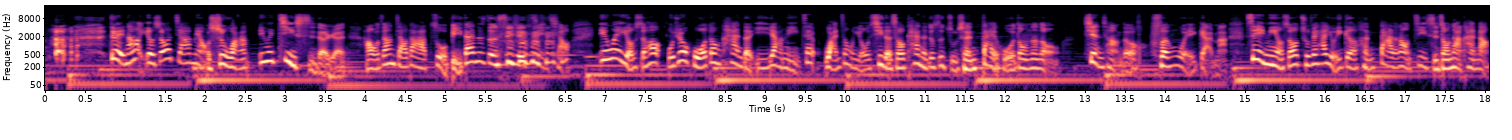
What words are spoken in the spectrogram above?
对，然后有时候加秒数啊，因为计时的人，好，我这样教大家作弊，但是真的是一些技巧，因为有时候我觉得活动看的一样，你在玩这种游戏的时候看的就是主持人带活动那种。现场的氛围感嘛，所以你有时候除非他有一个很大的那种计时钟，他看到，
